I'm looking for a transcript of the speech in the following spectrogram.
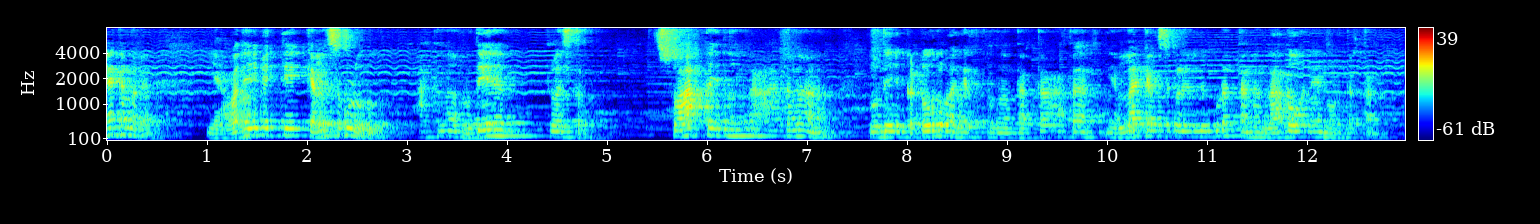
ಯಾಕಂದ್ರೆ, ಯಾವುದೇ ವ್ಯಕ್ತಿಯ ಕೆಲಸಗಳು ಆತನ ಹೃದಯ ತಿಳಿಸ್ತವೆ. ಸ್ವಾರ್ಥ ಇದ್ದಂದ್ರೆ ಆತನ ಹೃದಯ ಕಠೋರವಾಗಿರ್ತದೆ ಅಂತ ಅರ್ಥ. ಆತ ಎಲ್ಲ ಕೆಲಸಗಳಲ್ಲೂ ಕೂಡ ತನ್ನ ಲಾಭವನ್ನೇ ನೋಡ್ತಿರ್ತಾನೆ.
